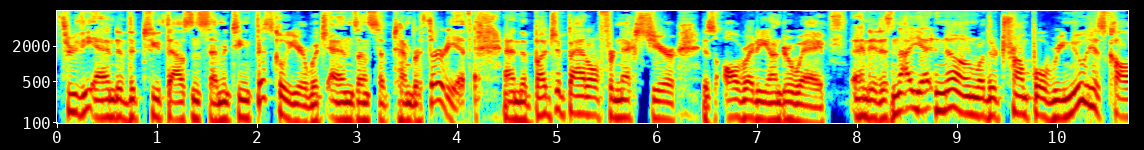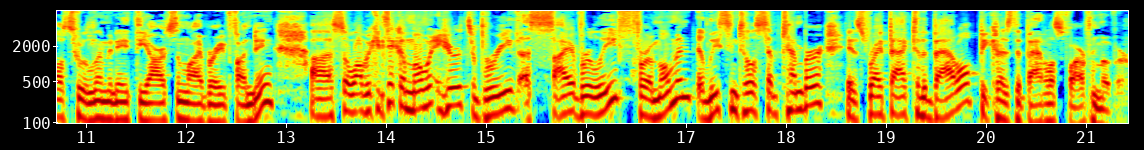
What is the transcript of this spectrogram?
through the end of the 2017 fiscal year, which ends on September 30th. And the budget battle for next year is already underway. And it is not yet known whether Trump will renew his calls to eliminate the arts and library funding. Uh, so while we can take a moment here to breathe a sigh of relief for a moment, at least until September, it's right back to the battle because the battle is far from over.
